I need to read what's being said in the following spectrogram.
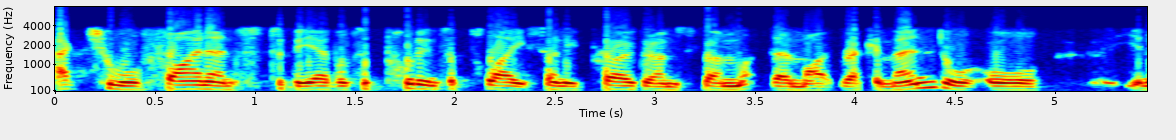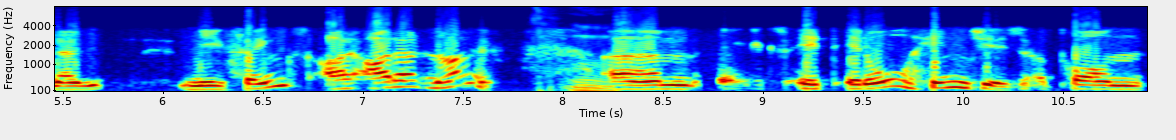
actual finance to be able to put into place any programs they, they might recommend or, or you know new things? I, I don't know. Um, it's, it, it all hinges upon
